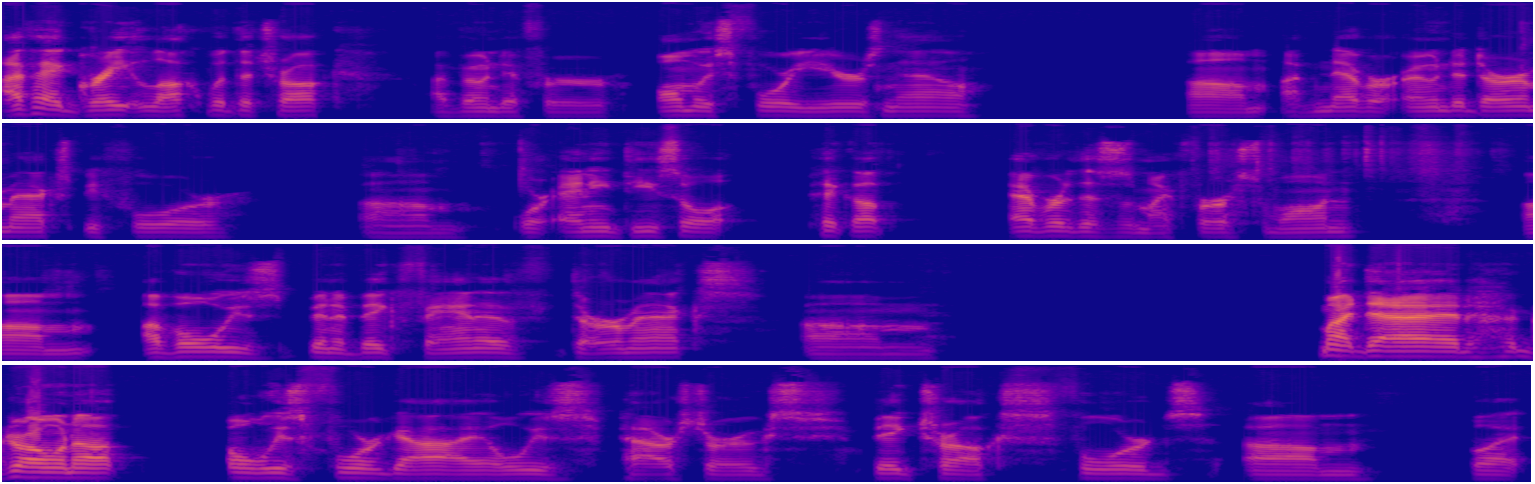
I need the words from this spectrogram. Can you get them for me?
I've had great luck with the truck. I've owned it for almost four years now. Um, I've never owned a Duramax before um, or any diesel pickup ever. This is my first one. Um, I've always been a big fan of Duramax. Um, my dad, growing up, always Ford guy, always Power Strokes, big trucks, Fords. Um, but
